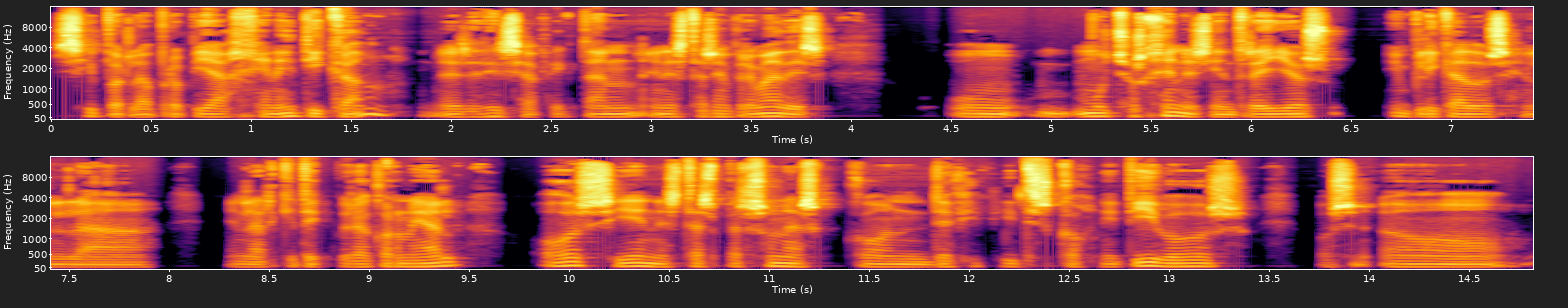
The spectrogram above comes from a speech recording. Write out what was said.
si por la propia genética, es decir, se afectan en estas enfermedades muchos genes y entre ellos implicados en la, en la arquitectura corneal, o si en estas personas con déficits cognitivos o,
